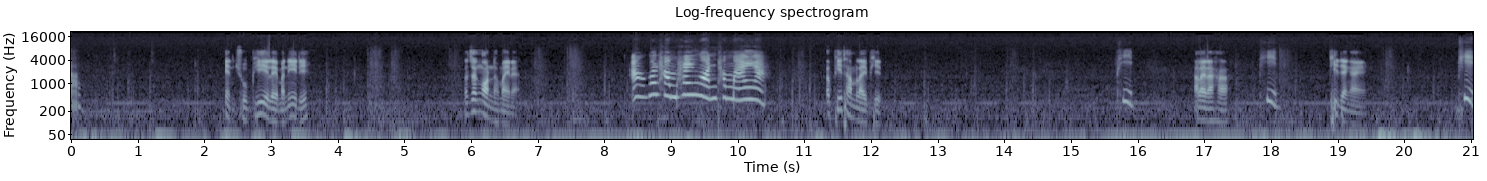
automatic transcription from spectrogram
าจเห็นชูพี่เลยมานี่ดิ แล้วจะงอนทำไมเนี่ยอ้าวก็ทำให้งอนทำไมอะ แล้วพี่ทำอะไรผิด ผิด อะไรนะคะ ผิด ผิดยังไง ผิด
